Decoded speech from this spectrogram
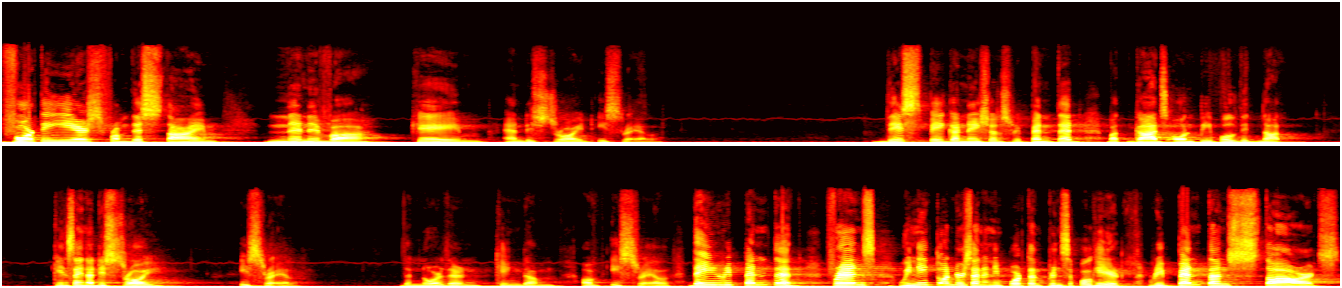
40 years from this time, Nineveh came and destroyed Israel. These pagan nations repented, but God's own people did not. Kinsay na destroy? Israel, the northern kingdom of Israel. They repented. Friends, we need to understand an important principle here. Repentance starts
